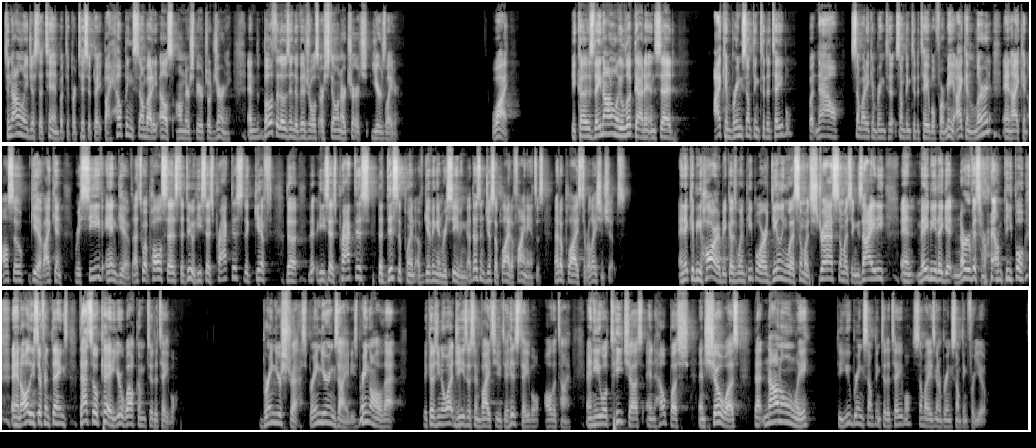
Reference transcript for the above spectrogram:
to not only just attend, but to participate by helping somebody else on their spiritual journey. And both of those individuals are still in our church years later. Why? Because they not only looked at it and said, I can bring something to the table, but now somebody can bring to, something to the table for me. I can learn and I can also give. I can receive and give. That's what Paul says to do. He says, practice the gift. The, the, he says, practice the discipline of giving and receiving. That doesn't just apply to finances, that applies to relationships. And it can be hard because when people are dealing with so much stress, so much anxiety, and maybe they get nervous around people and all these different things, that's okay. You're welcome to the table. Bring your stress, bring your anxieties, bring all of that. Because you know what? Jesus invites you to his table all the time. And he will teach us and help us and show us that not only do you bring something to the table, somebody's going to bring something for you.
